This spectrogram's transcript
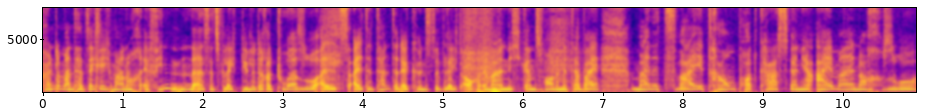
könnte man tatsächlich mal noch erfinden. Da ist jetzt vielleicht die Literatur so als alte Tante der Künste vielleicht auch immer nicht ganz vorne mit dabei. Meine zwei Traumpodcasts wären ja einmal noch so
